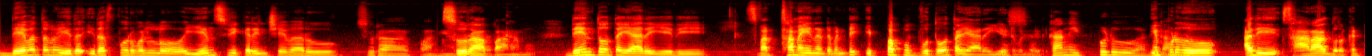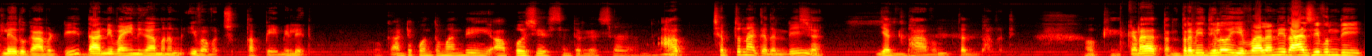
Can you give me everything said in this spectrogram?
దేవతలు ఇద ఇదపూర్వంలో ఏం స్వీకరించేవారు? సురాపానం సురాపానము. దేంతో తయారయ్యేది? స్వచ్ఛమైనటువంటి ఇప్ప పువ్వుతో. తయారయ్యేటువంటిది. కానీ ఇప్పుడు ఇప్పుడు అది సారా దొరకట్లేదు కాబట్టి దాన్ని వైన్గా మనం ఇవ్వవచ్చు. తప్పేమీ లేదు. అంటే కొంతమంది అపోజ్ చేస్తుంటారు కదా సార్? ఆ చెప్తున్నా కదండి. యద్భావం తద్భవతి. ఓకే. ఇక్కడ తంత్రవిధిలో ఇవ్వాలని రాసి ఉంది.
